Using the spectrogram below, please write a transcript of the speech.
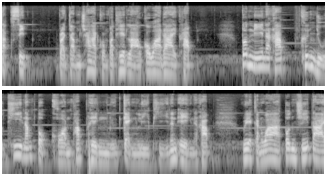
ศักดิ์สิทธิ์ ประจำชาติของประเทศลาวก็ว่าได้ครับ ต้นนี้นะครับขึ้นอยู่ที่น้ำตกคอนพับเพลงหรือแก่งลีผีนั่นเองนะครับ เรียกกันว่าต้นชี้ตาย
